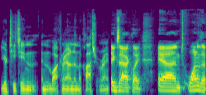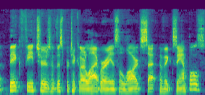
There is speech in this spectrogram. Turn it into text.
you're teaching and walking around in the classroom, right? Exactly. And one of the big features of this particular library is a large set of examples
